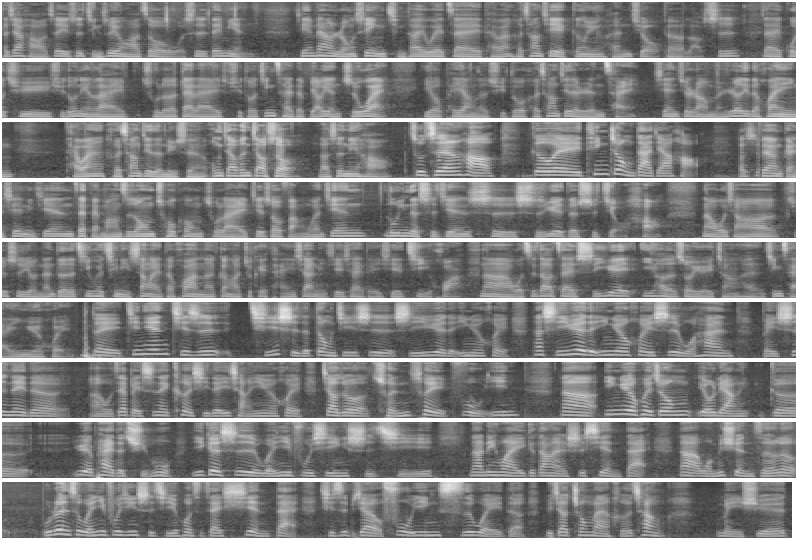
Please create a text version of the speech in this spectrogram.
大家好，这里是景致圆滑奏，我是 Damian。今天非常荣幸，请到一位在台湾合唱界耕耘很久的老师，在过去许多年来，除了带来许多精彩的表演之外，也有培养了许多合唱界的人才。现在就让我们热烈的欢迎台湾合唱界的女神翁佳芬教授。老师你好，主持人好，各位听众大家好。老师，非常感谢你今天在百忙之中抽空出来接受访问。今天录音的时间是十月的十九号。那我想要就是有难得的机会请你上来的话呢，刚好就可以谈一下你接下来的一些计划。那我知道在十一月一号的时候有一场很精彩的音乐会。对，今天其实起始的动机是十一月的音乐会。那十一月的音乐会是我和北市内的呃，我在北室内客席的一场音乐会，叫做纯粹复音。那音乐会中有两个乐派的曲目，一个是文艺复兴时期，那另外一个当然是现代。那我们选择了，不论是文艺复兴时期或是在现代，其实比较有复音思维的，比较充满合唱美学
